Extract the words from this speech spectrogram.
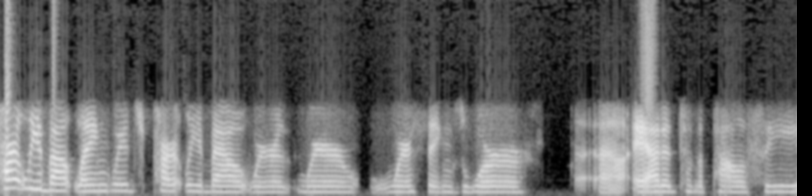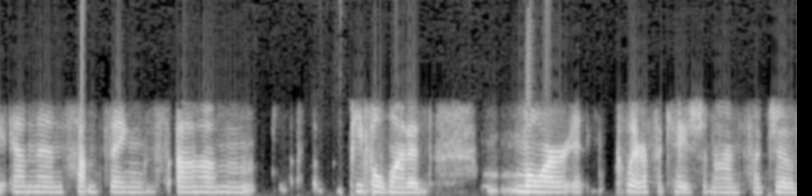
partly about language partly about where where where things were uh, added to the policy, and then some things um, people wanted more clarification on, such as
